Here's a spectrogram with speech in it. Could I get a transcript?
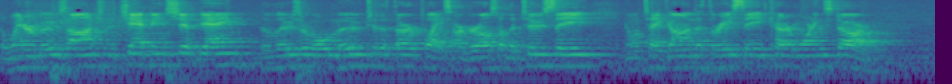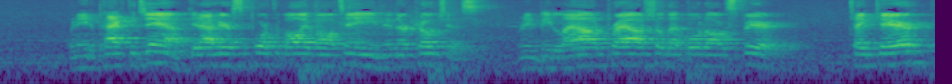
The winner moves on to the championship game. The loser will move to the third place. Our girls are the two seed and will take on the three seed Cutter Morning Star. We need to pack the gym. Get out here, support the volleyball team and their coaches. We need to be loud, proud, show that Bulldog spirit. Take care.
